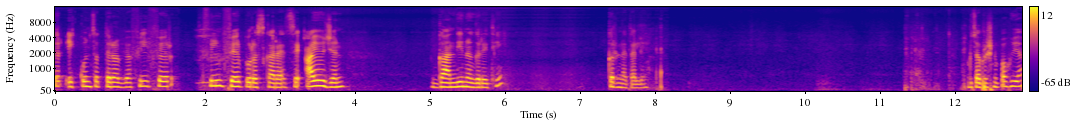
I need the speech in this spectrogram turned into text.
तर एकोणसत्तराव्या फिल्मफेअर फिल्मफेअर पुरस्काराचे आयोजन गांधीनगर येथे करण्यात आले. पुढचा प्रश्न पाहूया.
